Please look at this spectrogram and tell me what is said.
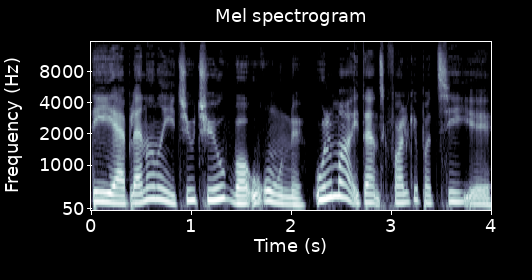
Det er blandt andet i 2020, hvor uroen ulmer i Dansk Folkeparti.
